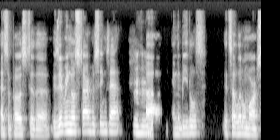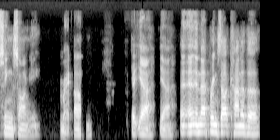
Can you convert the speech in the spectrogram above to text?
as opposed to the is it Ringo Starr who sings that mm-hmm. uh, in the Beatles? It's a little more sing songy, right? Um, but yeah, yeah, and, and that brings out kind of the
